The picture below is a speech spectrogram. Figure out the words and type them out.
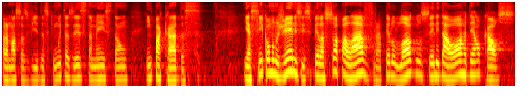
para nossas vidas, que muitas vezes também estão empacadas. E assim como no Gênesis, pela sua palavra, pelo Logos, ele dá ordem ao caos.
